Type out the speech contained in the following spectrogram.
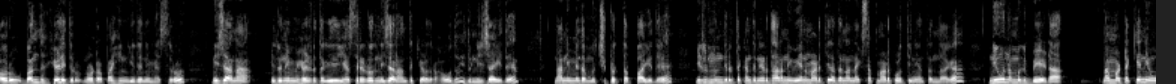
ಅವರು ಬಂದು ಹೇಳಿದರು. ನೋಡ್ರಪ್ಪ, ಹಿಂಗಿದೆ ನಿಮ್ಮ ಹೆಸರು. ನಿಜಾನಾ? ಇದು ನಿಮ್ಮ ಹೇಳಿರ್ತಕ್ಕ ಈ ಹೆಸರು ಇರೋದು ನಿಜಾನಾ ಅಂತ ಕೇಳಿದ್ರು. ಹೌದು, ಇದು ನಿಜ ಇದೆ. ನಾನು ನಿಮ್ಮಿಂದ ಮುಚ್ಚಿಟ್ಟೋದು ತಪ್ಪಾಗಿದೆ. ಇಲ್ಲಿ ಮುಂದಿರತಕ್ಕಂಥ ನಿರ್ಧಾರ ನೀವು ಏನು ಮಾಡ್ತೀರಿ? ಅದನ್ನು ನಾನು ಅಕ್ಸೆಪ್ಟ್ ಮಾಡ್ಕೊಳ್ತೀನಿ ಅಂತಂದಾಗ, ನೀವು ನಮಗೆ ಬೇಡ. ನಮ್ಮ ಮಟ್ಟಕ್ಕೆ ನೀವು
